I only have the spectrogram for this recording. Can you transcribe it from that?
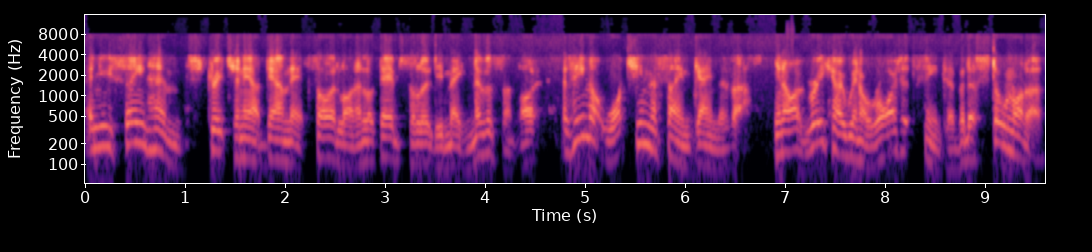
and you've seen him stretching out down that sideline and looked absolutely magnificent. Like, is he not watching the same game as us? You know, Rieko went all right at centre, but it's still not a.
